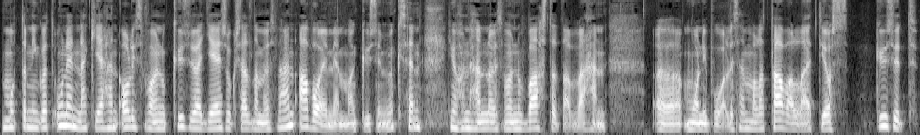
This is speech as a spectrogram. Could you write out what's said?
Mutta niin kuin, että unennäkijähän olisi voinut kysyä Jeesukselta myös vähän avoimemman kysymyksen, johon hän olisi voinut vastata vähän ö, monipuolisemmalla tavalla. Että jos kysyt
